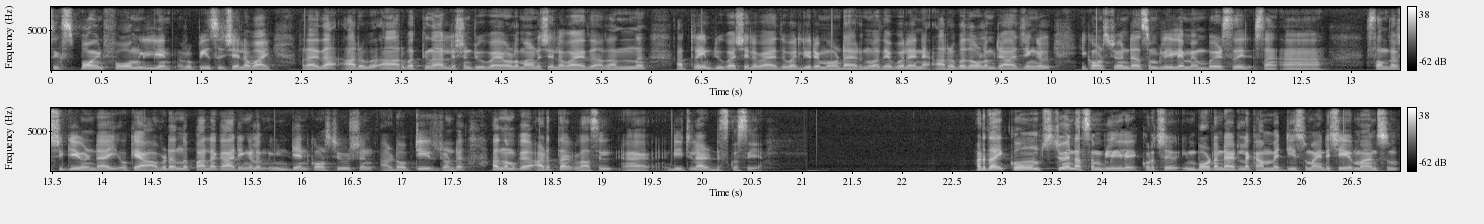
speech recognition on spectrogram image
six point four million rupees ചിലവായി. അതായത് അറുപ അറുപത്തിനാല് ലക്ഷം രൂപയോളമാണ് ചിലവായത്. അത് അന്ന് അത്രയും രൂപ ചിലവായത് വലിയൊരു എമൗണ്ട് ആയിരുന്നു. അതേപോലെ തന്നെ അറുപതോളം രാജ്യങ്ങൾ ഈ കോൺസ്റ്റിറ്റ്യൂന്റ് അസംബ്ലിയിലെ മെമ്പേഴ്സ് സന്ദർശിക്കുകയുണ്ടായി. ഓക്കെ അവിടെ നിന്ന് പല കാര്യങ്ങളും ഇന്ത്യൻ കോൺസ്റ്റിറ്റ്യൂഷൻ അഡോപ്റ്റ് ചെയ്തിട്ടുണ്ട്. അത് നമുക്ക് അടുത്ത ക്ലാസ്സിൽ ഡീറ്റെയിൽ ആയിട്ട് ഡിസ്കസ് ചെയ്യാം. അടുത്തായി കോൺസ്റ്റിറ്റ്യൂവന്റ് അസംബ്ലിയിലെ കുറച്ച് ഇമ്പോർട്ടന്റ് ആയിട്ടുള്ള കമ്മിറ്റീസും അതിന്റെ ചെയർമാൻസും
